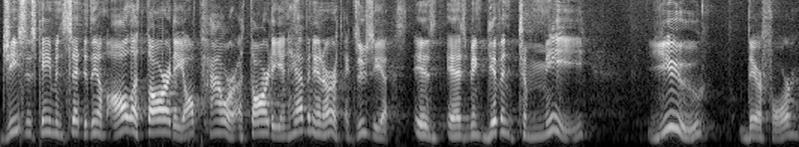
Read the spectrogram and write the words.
Jesus came and said to them, All authority, all power, authority in heaven and earth, exousia, is, has been given to me. You, therefore,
